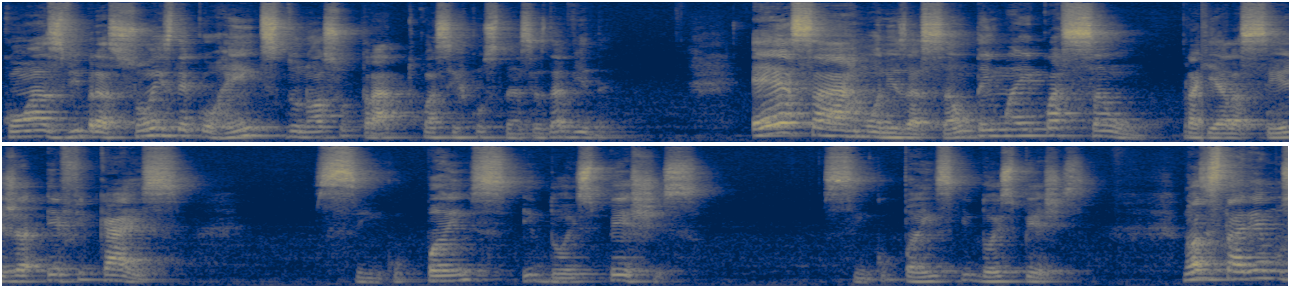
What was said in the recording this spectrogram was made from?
com as vibrações decorrentes do nosso trato com as circunstâncias da vida. Essa harmonização tem uma equação para que ela seja eficaz. Cinco pães e dois peixes. Cinco pães e dois peixes. Nós estaremos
